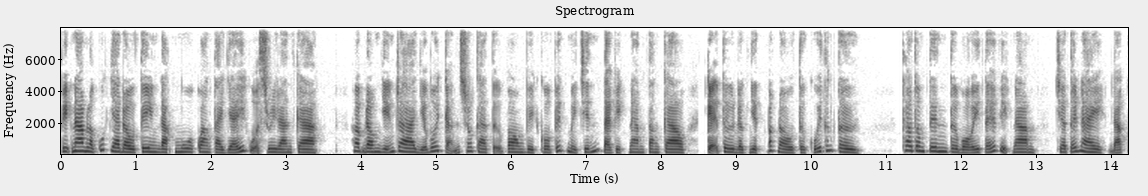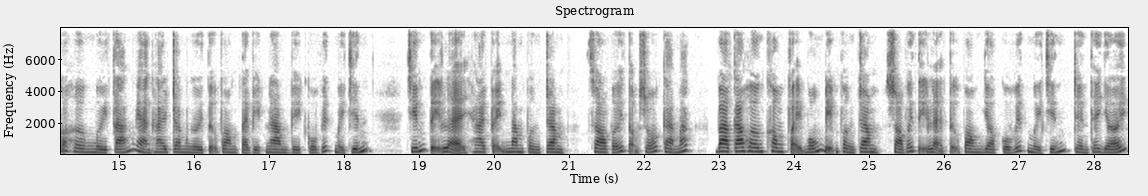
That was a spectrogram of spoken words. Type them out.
Việt Nam là quốc gia đầu tiên đặt mua quan tài giấy của Sri Lanka. Hợp đồng diễn ra giữa bối cảnh số ca tử vong vì COVID-19 tại Việt Nam tăng cao kể từ đợt dịch bắt đầu từ cuối tháng 4. Theo thông tin từ Bộ Y tế Việt Nam, cho tới nay đã có hơn 18.200 người tử vong tại Việt Nam vì COVID-19, chiếm tỷ lệ 2,5% so với tổng số ca mắc và cao hơn 0,4 điểm phần trăm so với tỷ lệ tử vong do COVID-19 trên thế giới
